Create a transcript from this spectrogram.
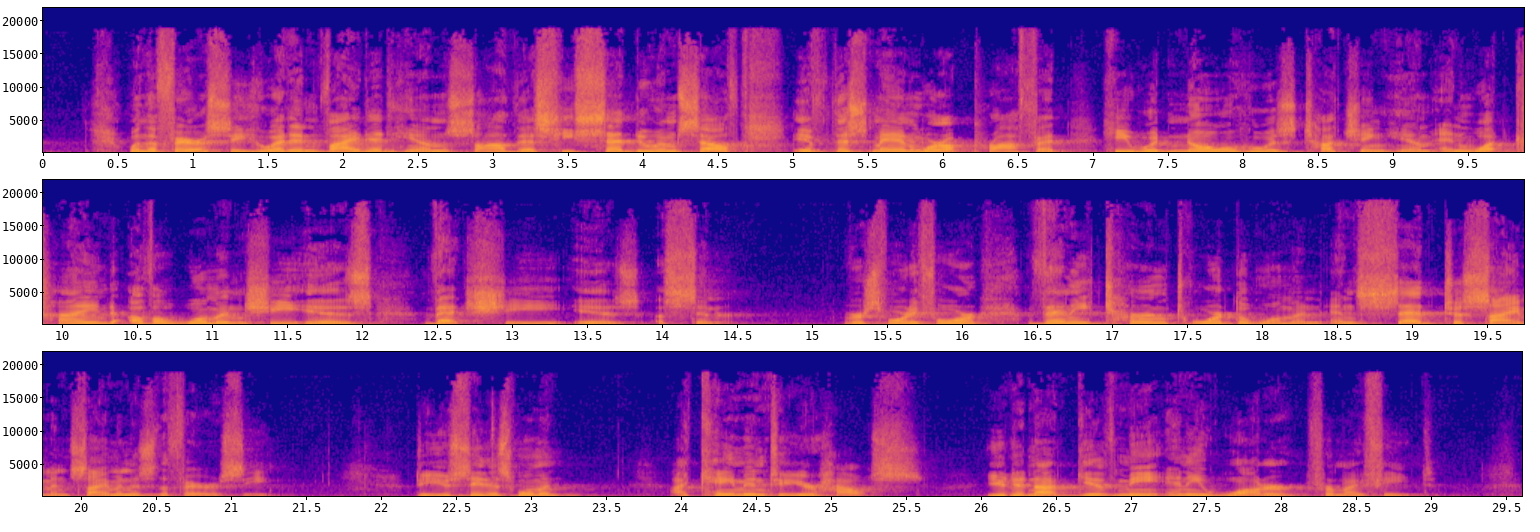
When the Pharisee who had invited him saw this, he said to himself, If this man were a prophet, he would know who is touching him and what kind of a woman she is, that she is a sinner. Verse 44 Then he turned toward the woman and said to Simon, Simon is the Pharisee, Do you see this woman? I came into your house. You did not give me any water for my feet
